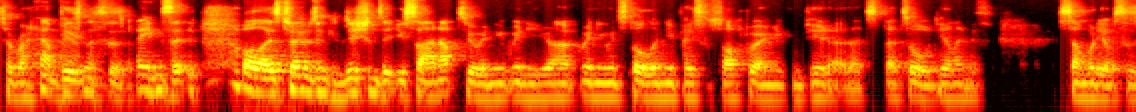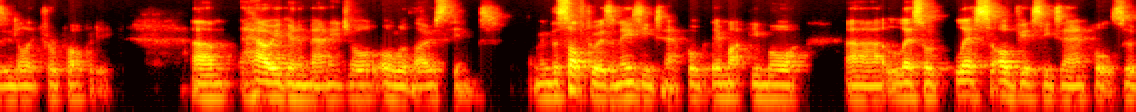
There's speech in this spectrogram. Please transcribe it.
to run our businesses means that all those terms and conditions that you sign up to when you when you uh, when you install a new piece of software in your computer that's that's all dealing with somebody else's intellectual property um, how are you going to manage all, all of those things i mean the software is an easy example but there might be more uh, less less obvious examples of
